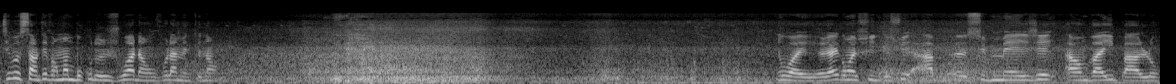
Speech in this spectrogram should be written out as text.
Si vous sentez vraiment beaucoup de joie dans vous là maintenant. Ouais, regardez comment je suis, je suis euh, submergé, envahi par l'eau.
